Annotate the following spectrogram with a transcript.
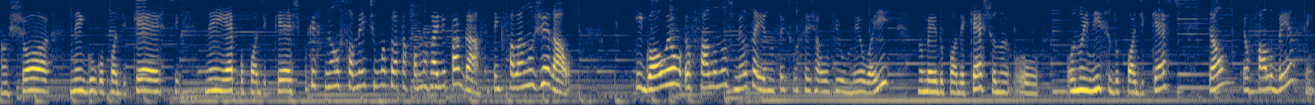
Anchor, nem Google Podcast, nem Apple Podcast, porque senão somente uma plataforma vai lhe pagar. Você tem que falar no geral igual eu, eu falo nos meus aí. Eu não sei se você já ouviu o meu aí, no meio do podcast ou no, ou, ou no início do podcast. Então, eu falo bem assim.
